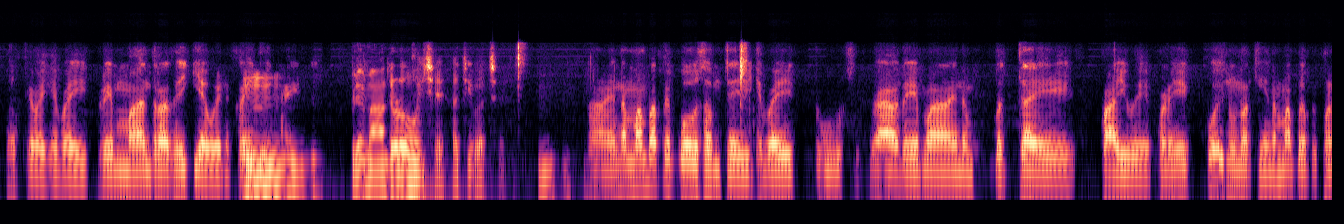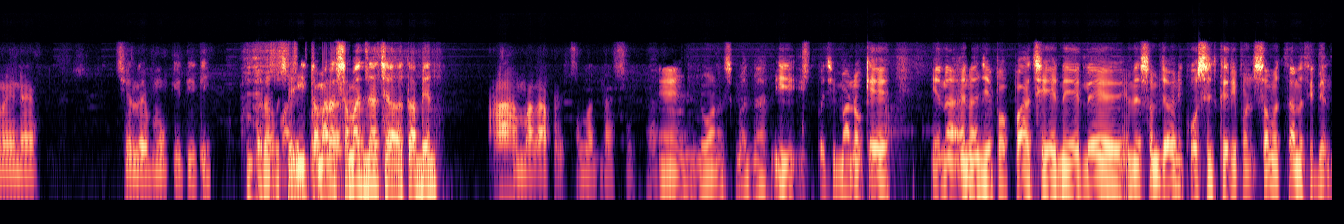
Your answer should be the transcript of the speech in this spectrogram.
શું કહેવાય કે ભાઈ પ્રેમમાં આંધળા થઈ ગયા હોય ને કઈ પ્રેમ આંધળો હોય છે સાચી વાત છે. હા એના મા બાપે બહુ સમજાવી કે ભાઈ તું આ રેમાં એને ભાઈઓ એ પણ એ કોઈનું નથી. એના મા બાપે પણ એને છેલ્લે મૂકી દીધી. બરાબર છે. એ તમારા સમાજના છે હતા બેન હા અમારા આપણે સમજના છે. હે. લોહાણા સમાજના પછી માનો કે એના એના જે પપ્પા છે ને એટલે એને સમજાવવાની કોશિશ કરી પણ સમજતા નથી બેન.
